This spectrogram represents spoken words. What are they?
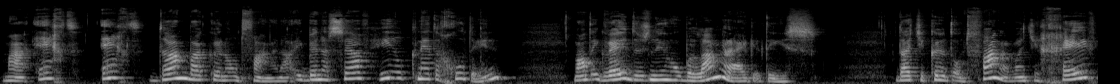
Maar echt, echt dankbaar kunnen ontvangen. Nou, ik ben er zelf heel knettergoed in. Want ik weet dus nu hoe belangrijk het is. Dat je kunt ontvangen. Want je geeft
